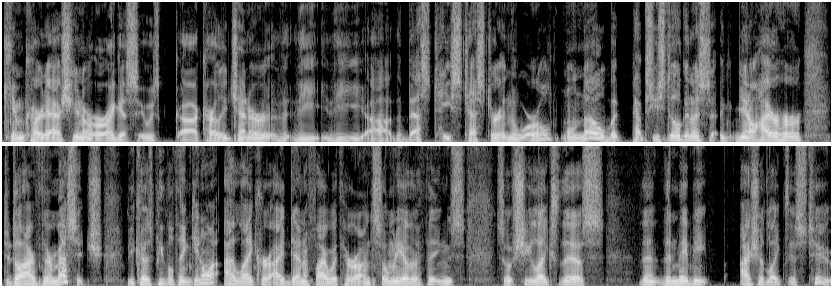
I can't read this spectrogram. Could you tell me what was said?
Kim Kardashian, or, or, I guess it was uh, Kylie Jenner, the the uh, the, best taste tester in the world? Well, no, but Pepsi's still going to you know hire her to drive their message because people think you know what I like her, I identify with her on so many other things. So if she likes this, then then maybe I should like this too.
